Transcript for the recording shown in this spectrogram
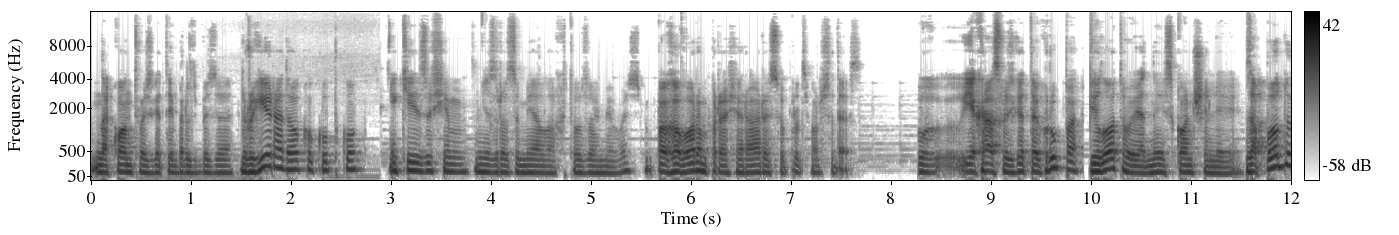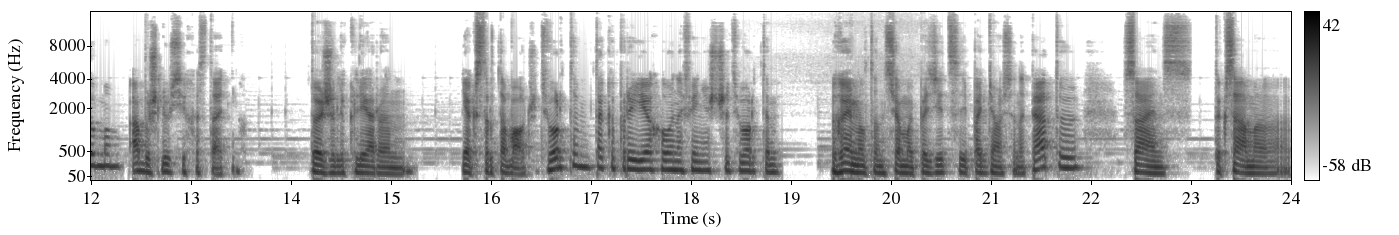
наконт вось гэтай барацьбы за другі радок у кубку які зусім незразумела хто зойме вось пагаворам пра феррары супраць марседес якраз вось гэтая група пілотаў яны скончылі за подумам абышлі ўсіх астатніх. Той же леклеран як стартаваў чавёртым так і прыехаў на фініш чавёртым Гэмилтон сёмай пазіцыі падняўся на пятую. Сайенс таксама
